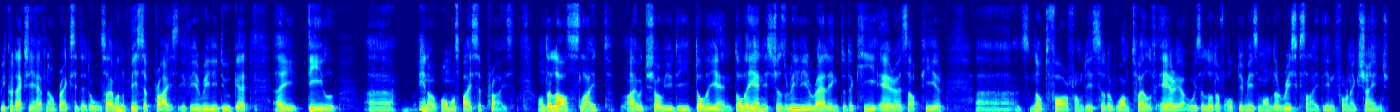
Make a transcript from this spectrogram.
we could actually have no Brexit at all. So I wouldn't be surprised if we really do get a deal uh, you know, almost by surprise. On the last slide, I would show you the dollar yen. Dollar yen is just really rallying to the key areas up here. Uh, it's not far from this sort of 112 area with a lot of optimism on the risk side in foreign exchange.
